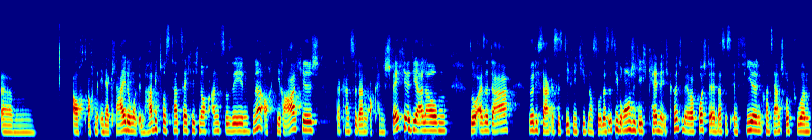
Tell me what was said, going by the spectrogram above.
ähm, auch, auch in der Kleidung und im Habitus tatsächlich noch anzusehen, ne? auch hierarchisch, Da kannst du dann auch keine Schwäche dir erlauben. So, also da würde ich sagen, ist es definitiv noch so. Das ist die Branche, die ich kenne. Ich könnte mir aber vorstellen, dass es in vielen Konzernstrukturen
